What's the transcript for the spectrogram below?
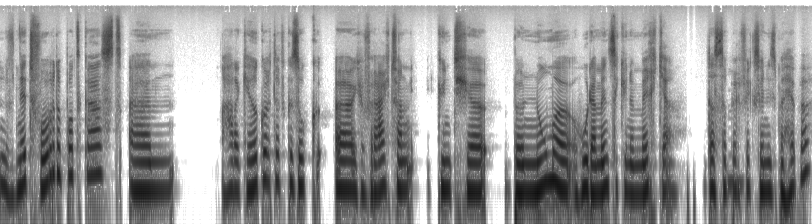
net voor de podcast um, had ik heel kort even ook uh, gevraagd van, kunt je benoemen hoe dat mensen kunnen merken dat ze perfectionisme hebben?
